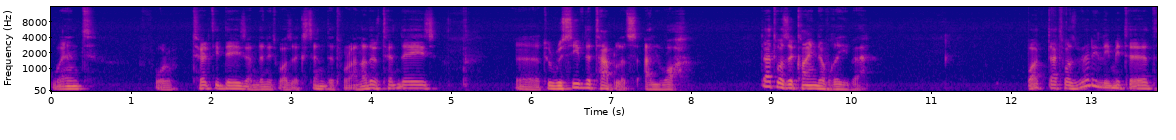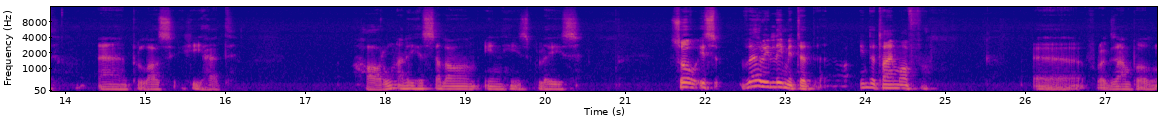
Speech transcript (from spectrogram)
went for 30 days and then it was extended for another 10 days uh, to receive the tablets al-wah. That was a kind of ghiba but that was very limited and plus he had Harun alayhi salam in his place. So it's very limited. In the time of uh, for example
